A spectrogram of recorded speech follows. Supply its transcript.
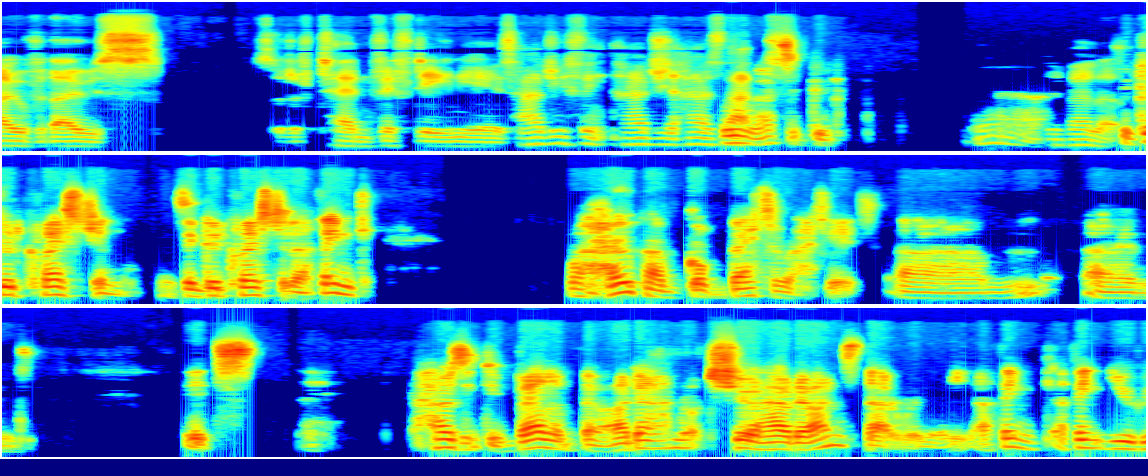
over those sort of 10, 15 years? How do you think, how do you, how's that? Ooh, that's a good, yeah, developed? It's a good question. It's a good question. I think, well, I hope I've got better at it. Um, and it's, how's it developed though? I am not sure how to answer that really. I think I think you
